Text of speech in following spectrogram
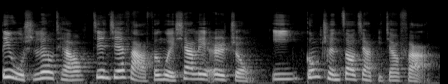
第五十六条，间接法分为下列二种：一、工程造价比较法，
